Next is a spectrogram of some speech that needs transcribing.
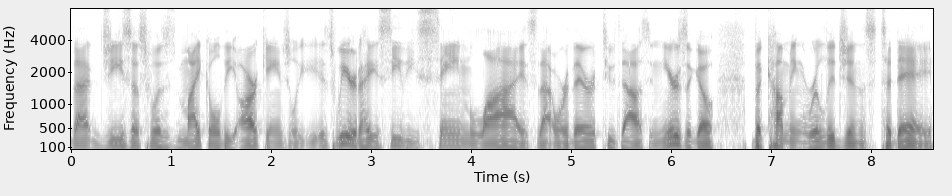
that Jesus was Michael the archangel. It's weird how you see these same lies that were there 2000 years ago becoming religions today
